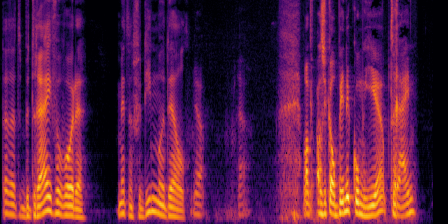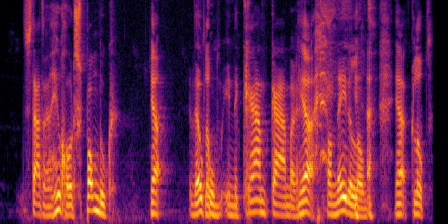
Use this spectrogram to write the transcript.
dat het bedrijven worden met een verdienmodel. Ja, ja. Want als ik al binnenkom hier op terrein, staat er een heel groot spandoek. Ja. Welkom in de kraamkamer van Nederland. Ja, klopt.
